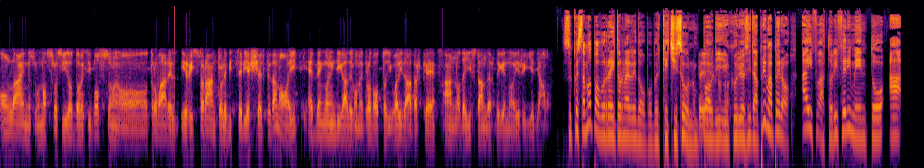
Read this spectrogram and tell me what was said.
online sul nostro sito dove si possono trovare il ristorante o le pizzerie scelte da noi e vengono indicate come prodotto di qualità perché hanno degli standard che noi richiediamo. Su questa mappa vorrei tornare dopo perché ci sono un sì. po' di curiosità. Prima però hai fatto riferimento a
